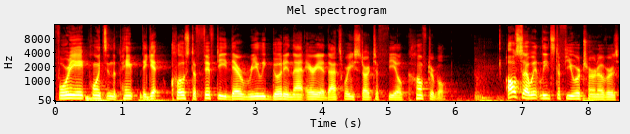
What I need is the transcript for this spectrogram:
48 points in the paint. They get close to 50. They're really good in that area. That's where you start to feel comfortable. Also, it leads to fewer turnovers,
